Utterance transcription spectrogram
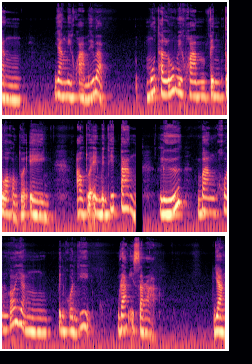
ยังยังมีความที่แบบ มุทะลุมีความเป็นตัวของตัวเอง เอาตัวเองเป็นที่ตั้ง หรือบางคนก็ยังเป็นคนที่รักอิสระ ยัง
